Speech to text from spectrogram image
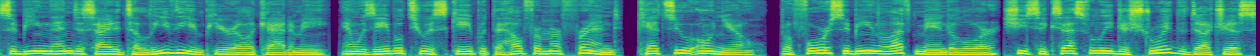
Sabine then decided to leave the Imperial Academy and was able to escape with the help from her friend, Ketsu Onyo. Before Sabine left Mandalore, she successfully destroyed the Duchess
